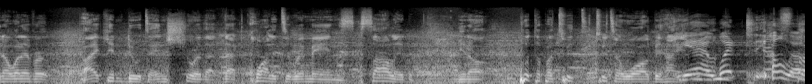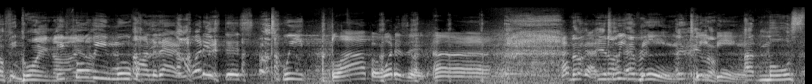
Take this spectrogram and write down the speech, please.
know, whatever I can do to ensure that that quality remains solid, you know, put up a tweet, Twitter wall behind. Yeah, it. what? There's Hold up. going on. Before yeah. we move on to that, what is this tweet blob or what is it? Uh, I No, forgot. you know, tweet every, beam. eh, Tweet look, beam. At most,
